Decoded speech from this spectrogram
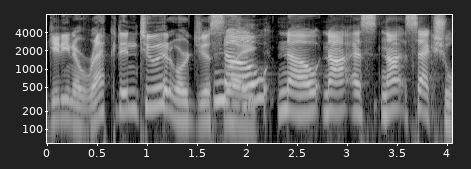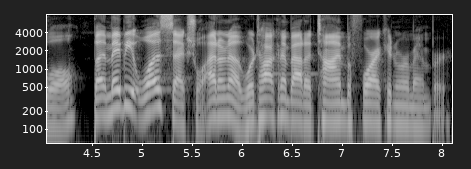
getting erect into it, or just no, like no, not as not sexual, but maybe it was sexual. I don't know. We're talking about a time before I can remember.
